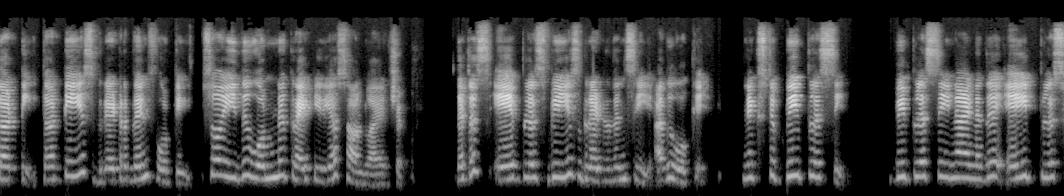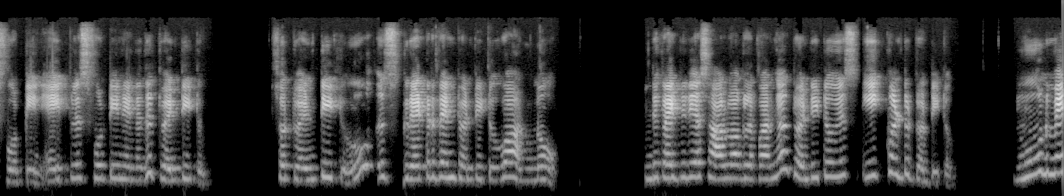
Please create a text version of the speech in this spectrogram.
Thirty thirty is greater than fourteen so இது ஒன்னு கிரைட்டீரியா சால்வ் ஆயிடுச்சு. That is A plus B is greater than C அது okay next B plus C B plus சினா என்னது? Eight plus fourteen eight plus fourteen என்னது? Twenty two so twenty two is greater than twenty டூவா நோ இந்த கிரைட்டீரியா சால்வ் ஆகல பாருங்க. Twenty two is equal to twenty two மூணுமே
